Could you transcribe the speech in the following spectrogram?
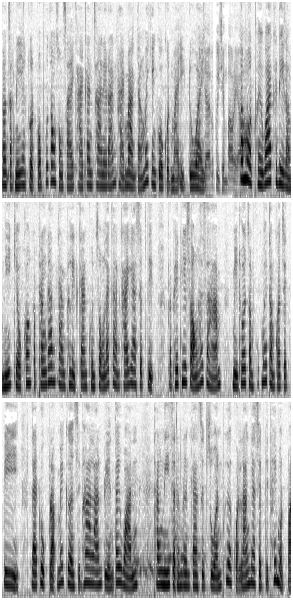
นอกจากนี้ยังตรวจพบผู้ต้องสงสัยขายกัญชาในร้านขายหมากอย่างไม่เกรงกลัวกฎหมายอีกด้วย ตำรวจเผยว่าคดีเหล่านี้เกี่ยวข้องกับทั้งด้านการผลิต การขนส่ง และการค้ายาเสพติด ประเภทที่ 2 และ 3 มีโทษจำคุกไม่ต่ำกว่า 7 ปี และถูกปรับไม่เกิน 15 ล้านเหรียญไต้หวัน ทั้งนี้จะดำเนินการสืบสวนเพื่อกวาดล้างยาเสพติดให้หมดไป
